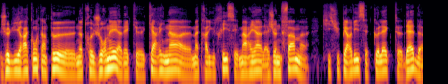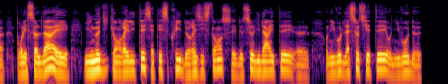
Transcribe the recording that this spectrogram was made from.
Je lui raconte un peu euh, notre journée avec euh, Karina, euh, ma traductrice, et Maria, la jeune femme qui supervise cette collecte d'aide pour les soldats. Et il me dit qu'en réalité, cet esprit de résistance et de solidarité au niveau de la société, au niveau de,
